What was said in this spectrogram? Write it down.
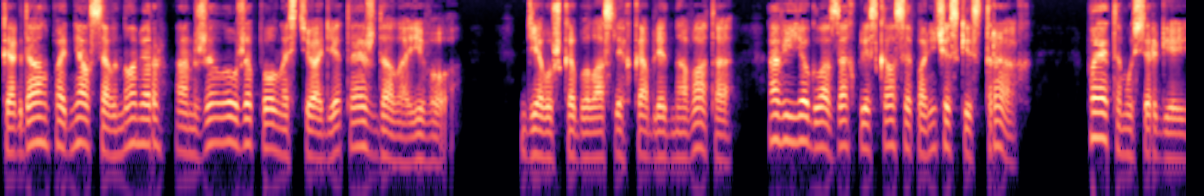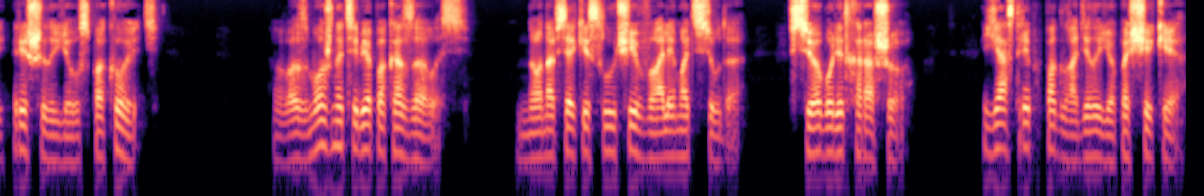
Когда он поднялся в номер, Анжела уже полностью одетая ждала его. Девушка была слегка бледновата, а в ее глазах плескался панический страх, поэтому Сергей решил ее успокоить. «Возможно, тебе показалось. Но на всякий случай валим отсюда. Все будет хорошо. Ястреб погладил ее по щеке.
